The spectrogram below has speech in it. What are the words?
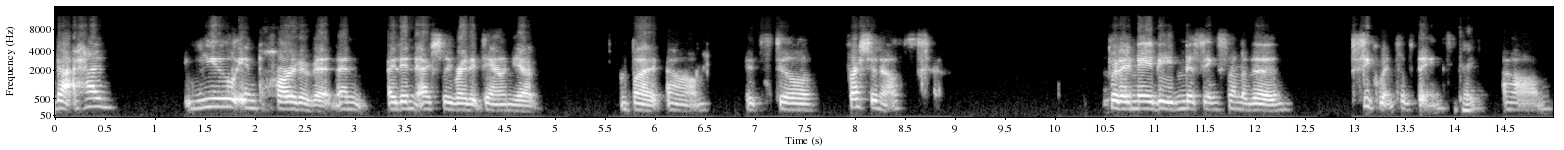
that had you in part of it, and I didn't actually write it down yet, but um, it's still fresh enough. But I may be missing some of the sequence of things. okay Um,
